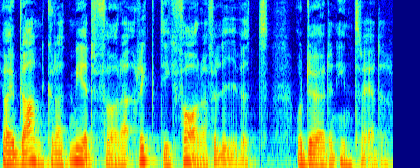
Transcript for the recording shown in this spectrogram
ja ibland kunnat medföra riktig fara för livet och döden inträder.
